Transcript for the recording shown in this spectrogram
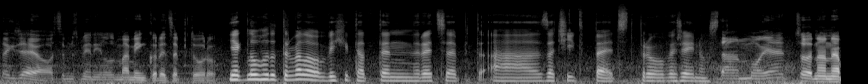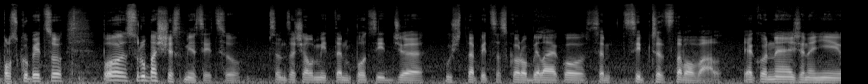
takže jo, jsem změnil maminko recepturu. Jak dlouho to trvalo vychytat ten recept a začít péct pro veřejnost? Ta moje, co na, na polskou pizzu, po zhruba 6 měsíců. jsem začal mít ten pocit, že už ta pizza skoro byla, jako jsem si představoval. Jako ne, že není,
